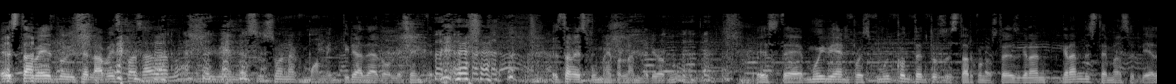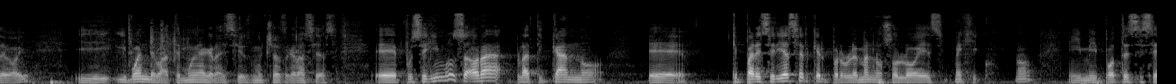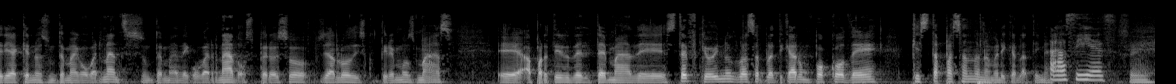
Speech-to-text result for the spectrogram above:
no. Esta vez lo hice la vez pasada, ¿no? Muy bien, eso suena como a mentira de adolescente. Esta vez fumé por la anterior, ¿no? Este, muy bien, pues muy contentos de estar con ustedes, gran, grandes temas el día de hoy y, y buen debate, muy agradecidos, muchas gracias. Eh, pues seguimos ahora platicando eh, que parecería ser que el problema no solo es México, ¿no? Y mi hipótesis sería que no es un tema de gobernantes, es un tema de gobernados, pero eso ya lo discutiremos más eh, a partir del tema de Steph, que hoy nos vas a platicar un poco de qué está pasando en América Latina. Así es. Sí.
